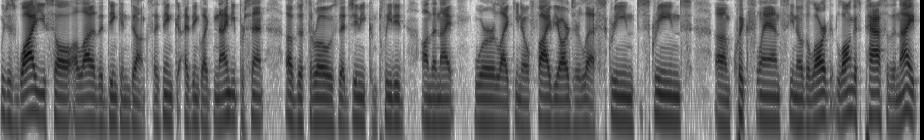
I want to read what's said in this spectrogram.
which is why you saw a lot of the dink and dunks. I think I think like 90% of the throws that Jimmy completed on the night were like, you know, 5 yards or less. Screen screens, um, quick slants, you know, the lar- longest pass of the night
